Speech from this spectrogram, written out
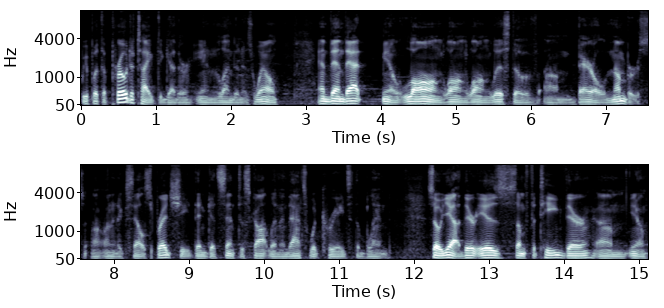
we put the prototype together in London as well, and then that you know long, long, long list of um, barrel numbers uh, on an Excel spreadsheet then gets sent to Scotland, and that's what creates the blend. So yeah, there is some fatigue there. Um, you know,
